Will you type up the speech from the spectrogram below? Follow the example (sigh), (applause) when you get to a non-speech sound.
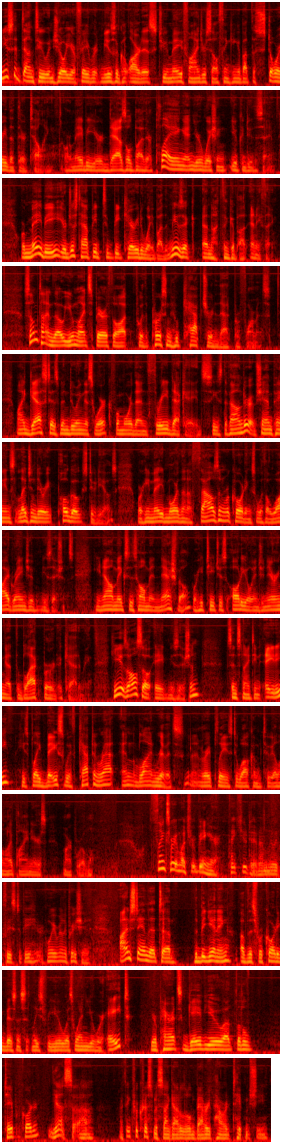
When you sit down to enjoy your favorite musical artist, you may find yourself thinking about the story that they're telling. Or maybe you're dazzled by their playing and you're wishing you could do the same. Or maybe you're just happy to be carried away by the music and not think about anything. Sometime, though, you might spare a thought for the person who captured that performance. My guest has been doing this work for more than three decades. He's the founder of Champaign's legendary Pogo Studios, where he made more than a thousand recordings with a wide range of musicians. He now makes his home in Nashville, where he teaches audio engineering at the Blackbird Academy. He is also a musician. Since 1980, he's played bass with Captain Rat and the Blind Rivets. I'm very pleased to welcome to Illinois Pioneers, Mark Rubel. Thanks very much for being here. Thank you, Dave. I'm really pleased to be here. We really appreciate it. I understand that uh, the beginning of this recording business, at least for you, was when you were eight. Your parents gave you a little tape recorder? Yes. Uh, I think for Christmas I got a little battery-powered tape machine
